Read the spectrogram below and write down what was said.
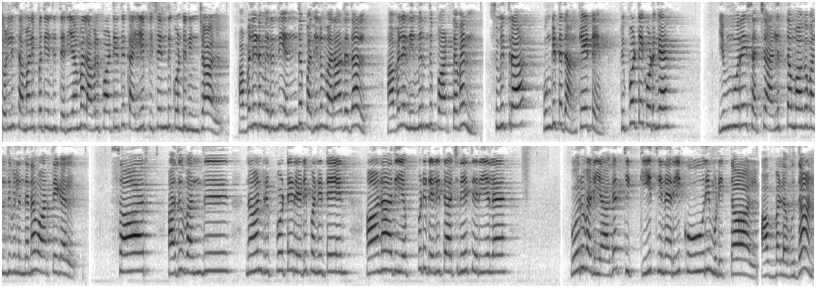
சொல்லி சமாளிப்பது என்று தெரியாமல் அவள் பாட்டிற்கு கையை பிசைந்து கொண்டு நின்றாள். அவளிடமிருந்து எந்த பதிலும் வராததால் அவளை நிமிர்ந்து பார்த்தவன் சுமித்ரா உங்கிட்ட தான் கேட்டேன். ரிப்போர்ட்டை கொடுங்க. இம்முறை சற்று அழுத்தமாக வந்து விழுந்தன வார்த்தைகள். சார் அது வந்து நான் ரிப்போர்ட்டை ரெடி பண்ணிட்டேன். ஆனால் அது எப்படி டெலிட் ஆச்சுனே தெரியல. ஒரு வழியாக திக்கி திணறி கூறி முடித்தாள். அவ்வளவுதான்.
